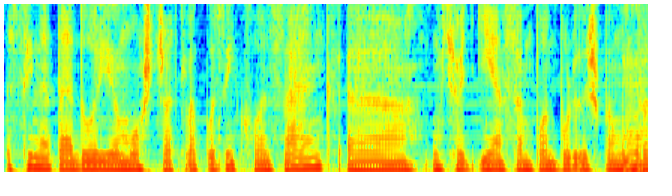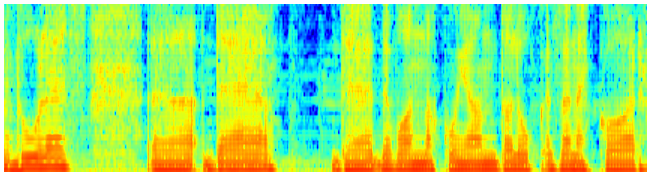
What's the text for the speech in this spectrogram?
Szinetár Dória most csatlakozik hozzánk, uh, úgyhogy ilyen szempontból ős bemutató uh-huh. lesz, uh, de de, de vannak olyan dalok, a zenekar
